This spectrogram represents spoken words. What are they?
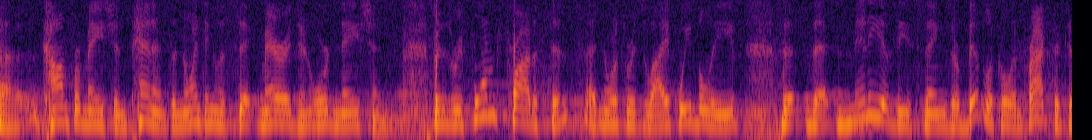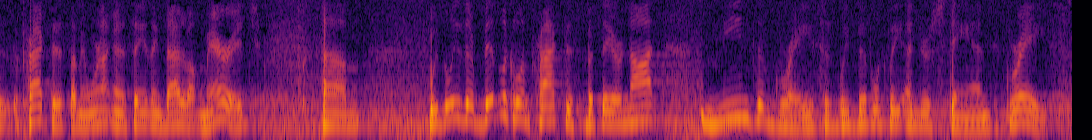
uh, confirmation, penance, anointing of the sick, marriage, and ordination. But as Reformed Protestants at Northridge Life, we believe that, that many of these things are biblical in practice. I mean, we're not going to say anything bad about marriage. Um, we believe they're biblical in practice, but they are not means of grace as we biblically understand grace.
